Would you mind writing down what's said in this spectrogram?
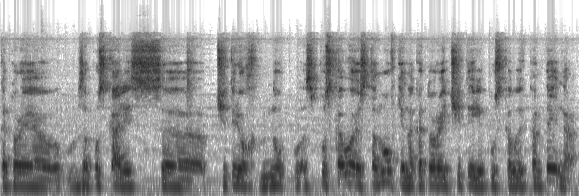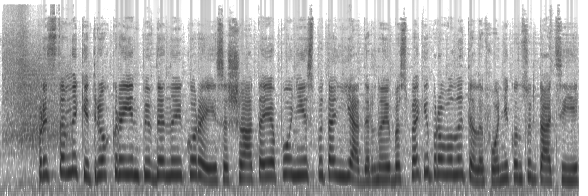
которые запускались с э, четырех, ну, с пусковой установки, на которой четыре пусковых контейнера. Представники трьох країн Південної Кореї, США та Японії з питань ядерної безпеки провели телефонні консультації,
